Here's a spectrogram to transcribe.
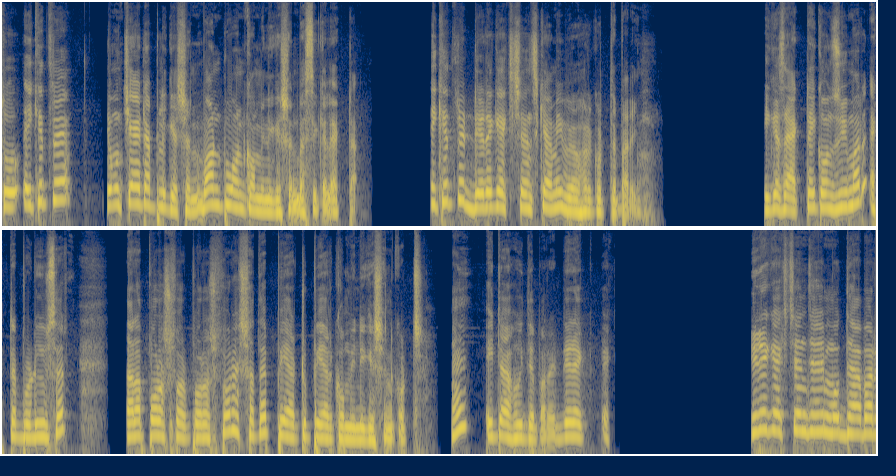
তো, এই ক্ষেত্রে যেমন chat application one to one communication basically একটা। এই ক্ষেত্রে ডেরেক্ট এক্সচেঞ্জকে আমি ব্যবহার করতে পারি। ঠিক আছে? একটাই কনজিউমার একটা প্রডিউসার তারা পরস্পর, পরস্পরের সাথে পেয়ার টু পেয়ার কমিউনিকেশন করছে। হ্যাঁ? এটা হইতে পারে। ডিরেক্ট ডিরেক্ট এক্সচেঞ্জের মধ্যে আবার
